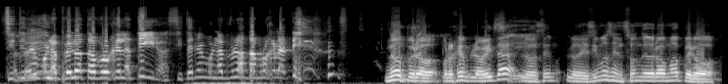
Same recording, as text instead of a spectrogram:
si Aldair. tenemos la pelota, ¿por qué la tiras? Si tenemos la pelota, ¿por qué la tiras? No, pero, por ejemplo, ahorita Sí. lo, lo decimos en son de broma, pero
